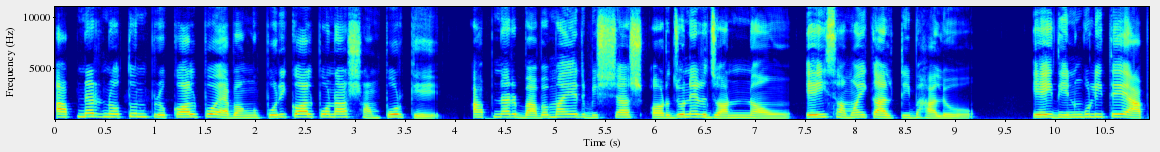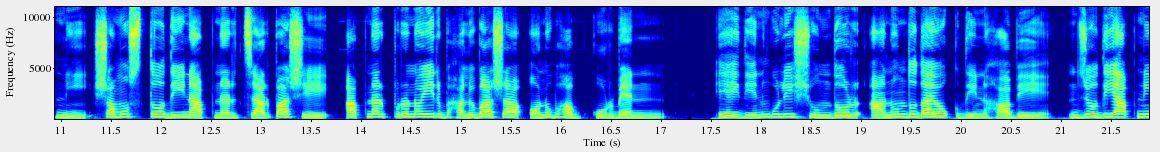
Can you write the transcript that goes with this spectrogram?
আপনার নতুন প্রকল্প এবং পরিকল্পনা সম্পর্কে আপনার বাবা মায়ের বিশ্বাস অর্জনের জন্যও এই সময়কালটি ভালো। এই দিনগুলিতে আপনি সমস্ত দিন আপনার চারপাশে আপনার প্রণয়ীর ভালোবাসা অনুভব করবেন। এই দিনগুলি সুন্দর, আনন্দদায়ক দিন হবে। যদি আপনি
